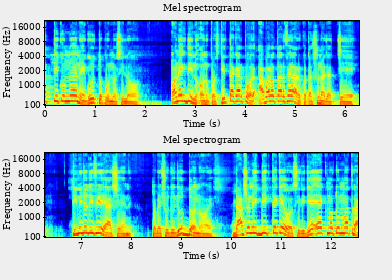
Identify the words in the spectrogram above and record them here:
আত্মিক উন্নয়নে গুরুত্বপূর্ণ ছিল। অনেকদিন অনুপস্থিত থাকার পর আবারও তার ফেরার কথা শোনা যাচ্ছে। তিনি যদি ফিরে আসেন, তবে শুধু যুদ্ধ নয়, দার্শনিক দিক থেকেও সিরিজে এক নতুন মাত্রা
